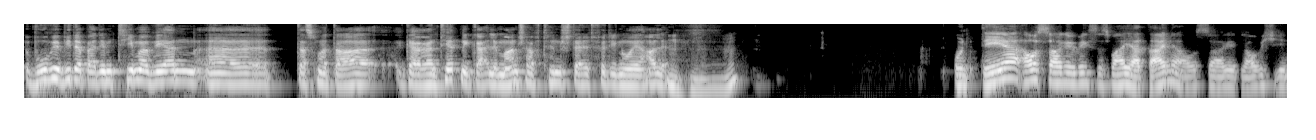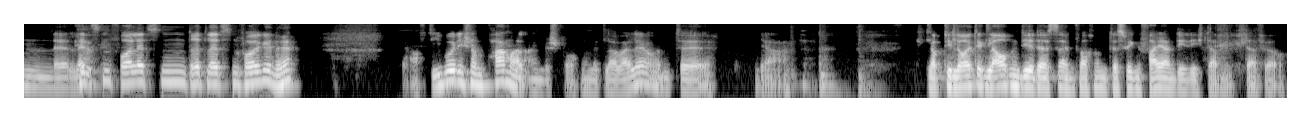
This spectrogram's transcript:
Wo wir wieder bei dem Thema wären, äh, dass man da garantiert eine geile Mannschaft hinstellt für die neue Halle. Mhm. Und der Aussage übrigens, das war ja deine Aussage, glaube ich, in der letzten, ja. vorletzten, drittletzten Folge, ne? Auf die wurde ich schon ein paar Mal angesprochen mittlerweile. Und äh, ja, ich glaube, die Leute glauben dir das einfach und deswegen feiern die dich damit dafür auch.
